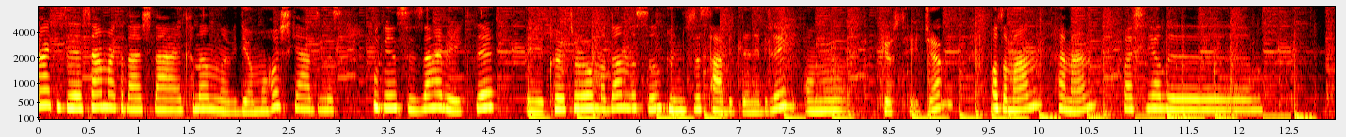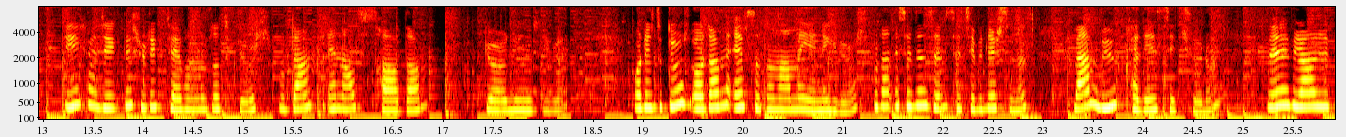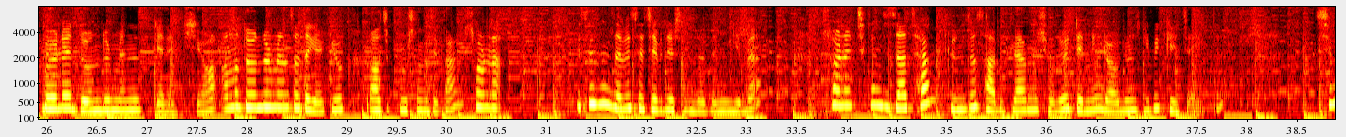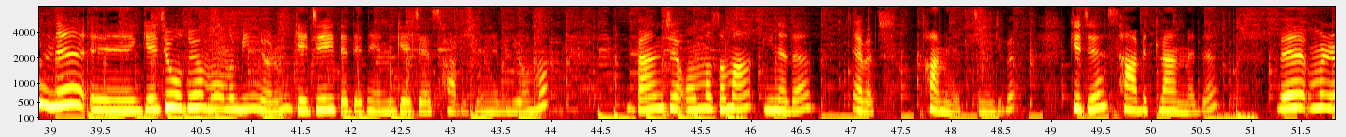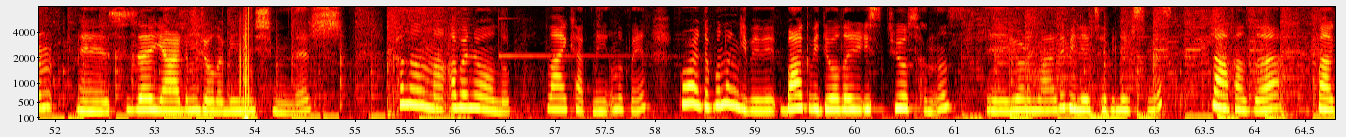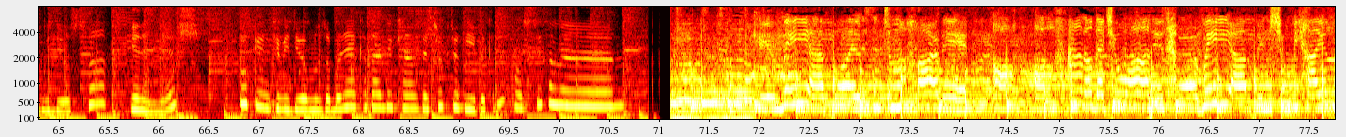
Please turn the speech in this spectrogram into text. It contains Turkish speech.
Herkese selam arkadaşlar. Kanalıma videoma hoş geldiniz. Bugün sizler birlikte e, kreatör olmadan nasıl gününüze sabitlenebilir onu göstereceğim. O zaman hemen başlayalım. İlk öncelikle şuradaki telefonumuza tıklıyoruz. Buradan en alt sağdan gördüğünüz gibi. Oraya tıklıyoruz. Oradan da ev satın alma yerine giriyoruz. Buradan istediğiniz evi seçebilirsiniz. Ben büyük kaleyi seçiyorum. Ve birazcık böyle döndürmeniz gerekiyor. Ama döndürmenize de gerek yok. Azıcık dursanız yeter. Sonra istediğiniz evi seçebilirsiniz dediğim gibi. Sonra çıkınca zaten gününüze sabitlenmiş oluyor. Demin gördüğünüz gibi geceydi. Şimdi e, gece oluyor mu onu bilmiyorum. Geceyi de deneyelim. Gece sabitlenebiliyor mu? Bence olmaz ama yine de evet tahmin ettiğim gibi gece sabitlenmedi. Ve umarım e, size yardımcı olabilmişimdir. Kanalıma abone olup like atmayı unutmayın. Bu arada bunun gibi bug videoları istiyorsanız e, yorumlarda belirtebilirsiniz. Daha fazla bug videosu gelebilir. Bugünkü videomuzda buraya kadar da kendinize çok çok iyi bakın. Hoşçakalın. Me up, you. Hurry up and show me how your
